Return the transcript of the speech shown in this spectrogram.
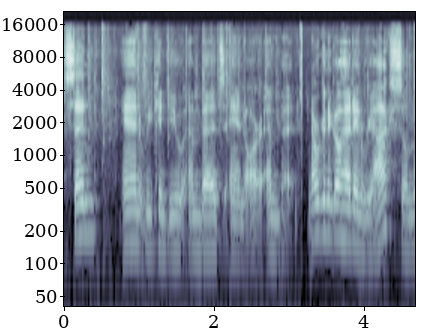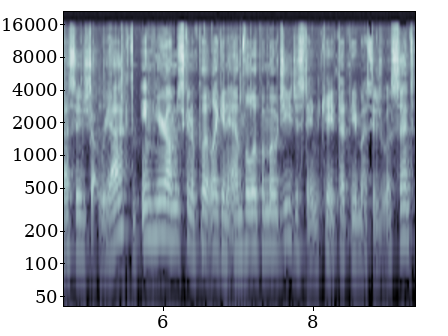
send and we can do embeds and our embed. Now we're to go ahead and react, so message.react. In here, I'm just to put like an envelope emoji just to indicate that the message was sent,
